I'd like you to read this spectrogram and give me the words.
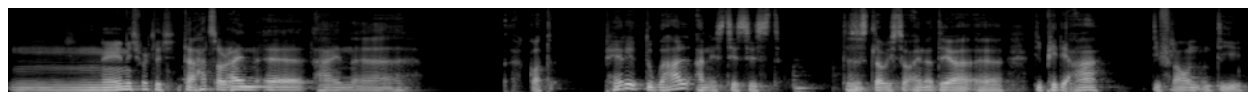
Mm, nee, nicht wirklich. Da hat Sorry. ein äh, ein äh, Gott Peridualanästhesist. Das ist, glaube ich, so einer, der äh, die PDA, die Frauen und die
